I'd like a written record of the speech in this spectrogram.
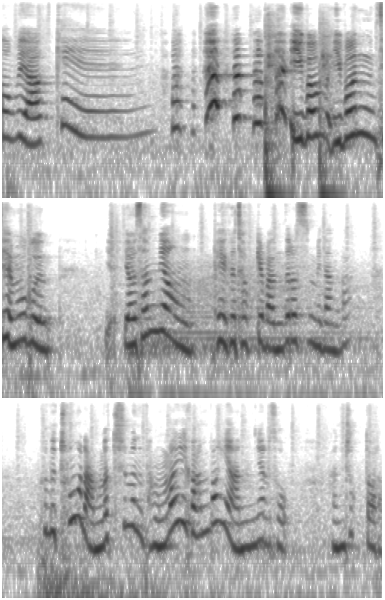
너무 약해. 이번 이번 제목은 여- 여섯 명 배그 접게 만들었습니다인가? 근데 총을 안 맞추면 방망이가 한 방이 아니라서 안 죽더라.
